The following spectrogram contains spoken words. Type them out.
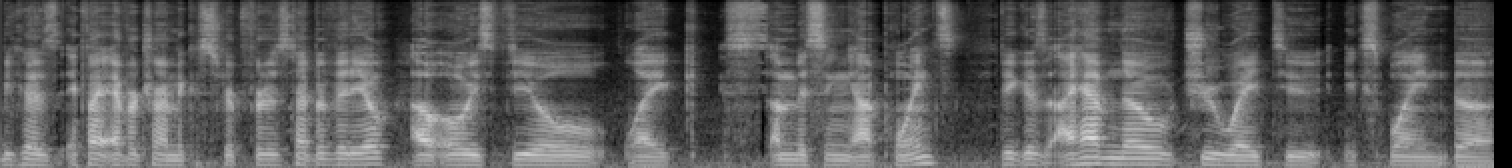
because if I ever try and make a script for this type of video, I'll always feel like I'm missing out points, because I have no true way to explain the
